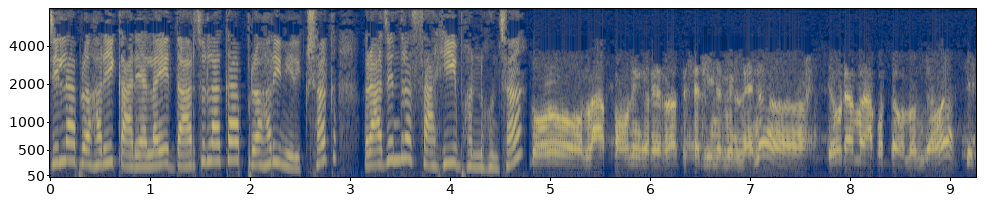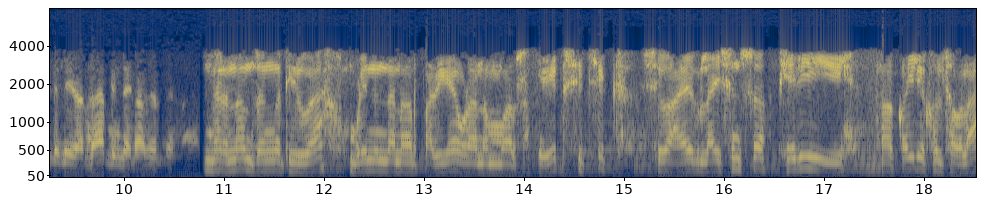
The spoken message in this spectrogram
जिल्ला प्रहरी कार्यालय दार्चुलाका प्रहरी निरीक्षक राजेन्द्र शाही भन्नुहुन्छ। लाभ पाउने गरेर त्यसरी लिन मिल्दैन। एउटामा आबद्ध हुनुहुन्छ त्यसैले गर्दा मिल्दैन हजुर। मेरो नाम जङ्ग थिरुवा बुढीनन्दा नगरपालिका वडा नम्बर एक शिक्षक सेवा आयोग लाइसेन्स फेरि कहिले खोल्छ होला?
